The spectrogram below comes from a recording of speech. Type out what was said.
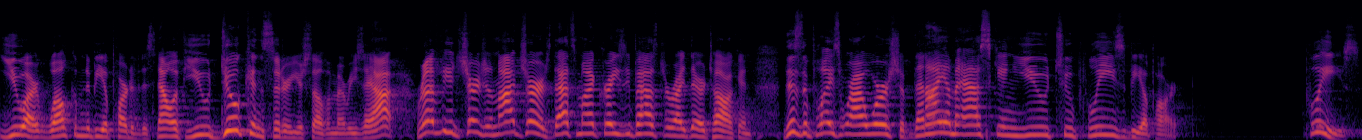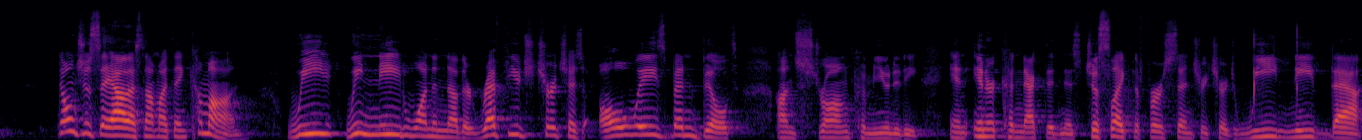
you are welcome to be a part of this. Now, if you do consider yourself a member, you say, ah, Refuge Church is my church. That's my crazy pastor right there talking. This is the place where I worship. Then I am asking you to please be a part. Please. Don't just say, oh, that's not my thing. Come on. We, we need one another. Refuge Church has always been built on strong community and interconnectedness, just like the first century church. We need that.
